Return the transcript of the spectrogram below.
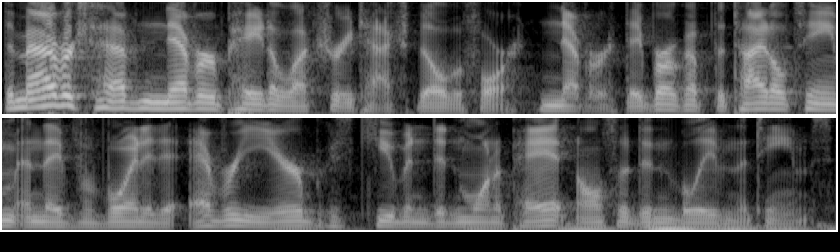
The Mavericks have never paid a luxury tax bill before. Never. They broke up the title team and they've avoided it every year because Cuban didn't want to pay it and also didn't believe in the teams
